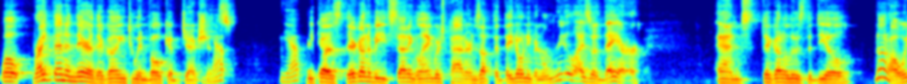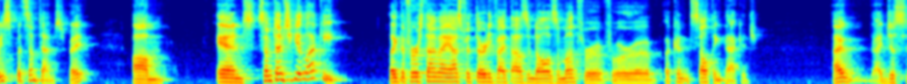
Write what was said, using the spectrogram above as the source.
well, right then and there, they're going to invoke objections. Yep. Yep. Because they're going to be setting language patterns up that they don't even realize are there. And they're going to lose the deal. Not always, but sometimes, right? Um, and sometimes you get lucky. Like the first time I asked for $35,000 a month for, for a, a consulting package. I I just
